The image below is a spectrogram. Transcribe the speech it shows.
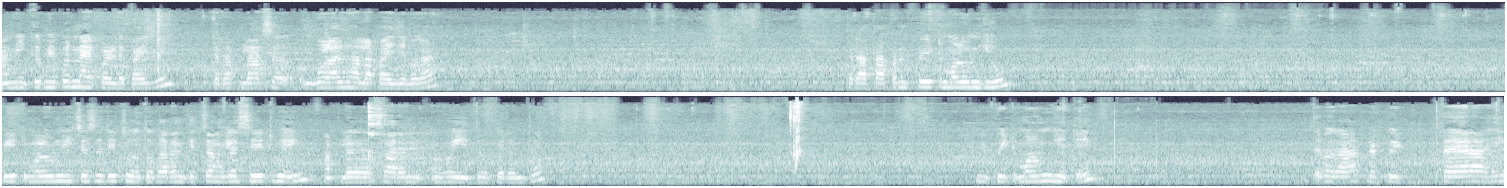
आणि कमी पण नाही पडलं पाहिजे. तर आपला असं गोळा झाला पाहिजे बघा. तर आता आपण पीठ मळून घेऊ. पीठ मळून याच्यासाठी ठेवतो कारण ते चांगलं सेट होईल. आपलं सारण होईल तोपर्यंत. मी पीठ मळून घेते. तर बघा आपलं पीठ तयार आहे.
